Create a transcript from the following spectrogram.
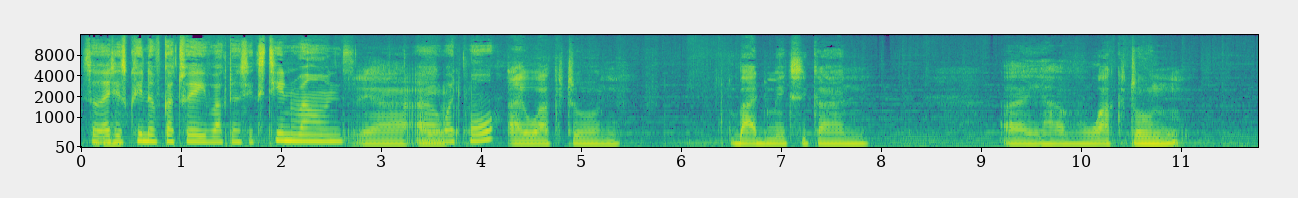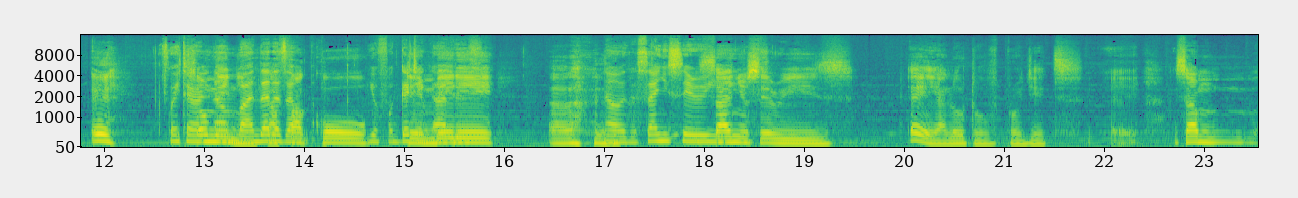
So that is Queen of Katwe. You worked on 16 rounds. Yeah. Uh, I, what more? I worked on Bad Mexican. I have worked on eh, Quite so many. a, you're forgetting Tembele, uh, now the Sanyu series. Sanyu series. Hey, a lot of projects. Uh, some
